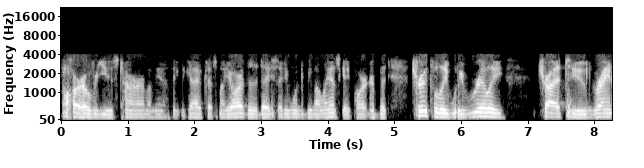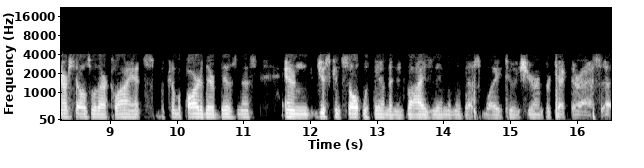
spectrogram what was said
far overused term. I mean, I think the guy who cuts my yard the other day said he wanted to be my landscape partner, but truthfully, we really try to ingrain ourselves with our clients, become a part of their business, and just consult with them and advise them in the best way to ensure and protect their asset.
